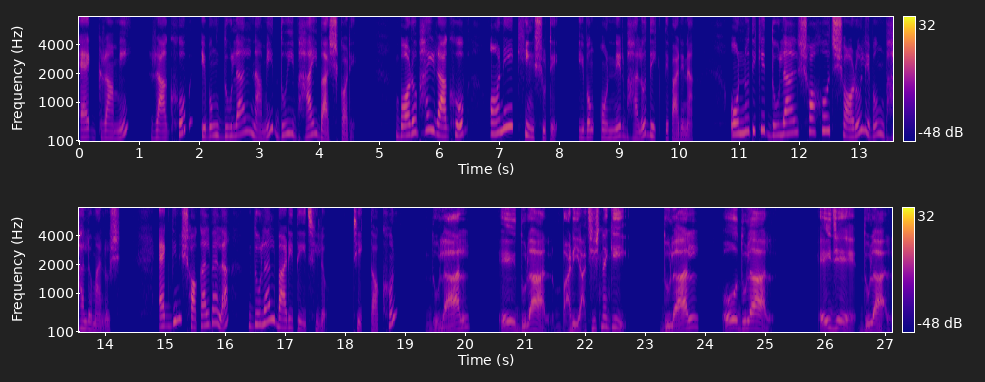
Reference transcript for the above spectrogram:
এক গ্রামে রাঘব এবং দুলাল নামে দুই ভাই বাস করে। বড় ভাই রাঘব অনেক হিংসুটে এবং অন্যের ভালো দেখতে পারে না। অন্যদিকে দুলাল সহজ, সরল এবং ভালো মানুষ। একদিন সকালবেলা দুলাল বাড়িতেই ছিল। ঠিক তখন দুলাল, এই দুলাল, বাড়ি আছিস নাকি? দুলাল, ও দুলাল, এই যে দুলাল।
